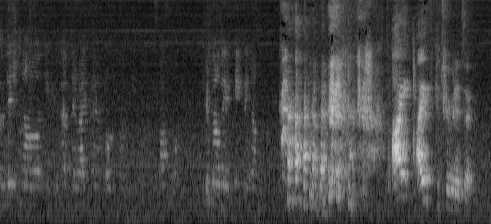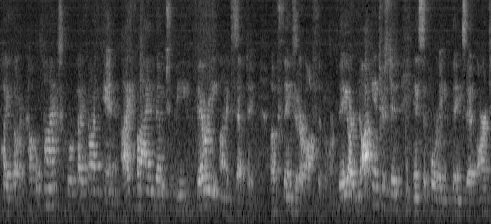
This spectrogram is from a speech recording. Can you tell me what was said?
conditional, if you have the right kind of floating point, it's possible. Even though they think they know. I I've contributed to Python a couple times, core Python, and I find them to be very unaccepting of things that are off the norm. They are not interested in supporting things that aren't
